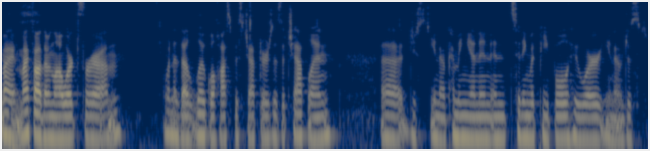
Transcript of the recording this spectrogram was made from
My, my father-in-law worked for um, one of the local hospice chapters as a chaplain, uh, just you know coming in and, and sitting with people who were you know just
